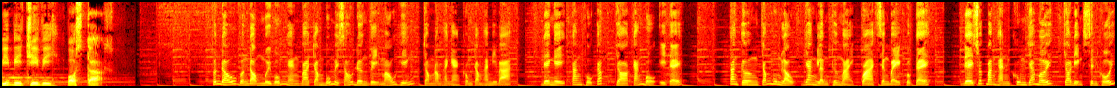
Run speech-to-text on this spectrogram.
BBTV Postcard Phấn đấu vận động 14.346 đơn vị máu hiến trong năm 2023. Đề nghị tăng phụ cấp cho cán bộ y tế. Tăng cường chống buôn lậu, gian lận thương mại qua sân bay quốc tế. Đề xuất ban hành khung giá mới cho điện sinh khối,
